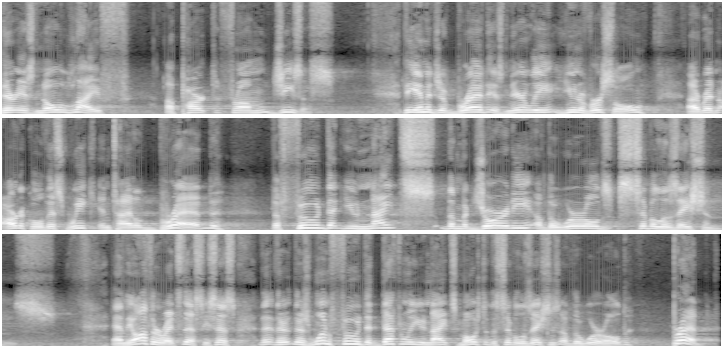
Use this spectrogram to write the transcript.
There is no life apart from Jesus. The image of bread is nearly universal. I read an article this week entitled Bread, the Food That Unites the Majority of the World's Civilizations. And the author writes this He says, There's one food that definitely unites most of the civilizations of the world bread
